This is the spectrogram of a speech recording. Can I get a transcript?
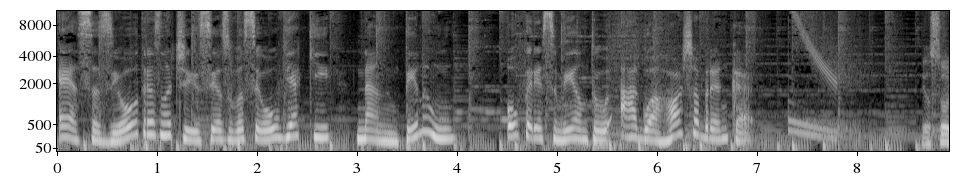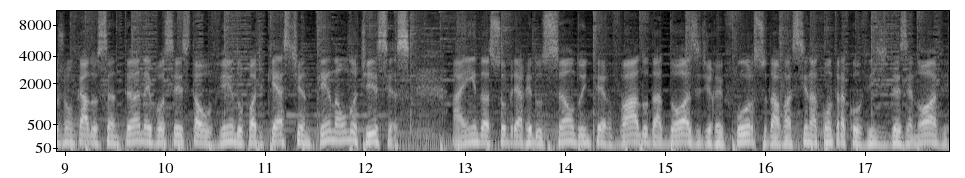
Essas e outras notícias você ouve aqui na Antena 1. Oferecimento Água Rocha Branca. Eu sou João Carlos Santana e você está ouvindo o podcast Antena 1 Notícias. Ainda sobre a redução do intervalo da dose de reforço da vacina contra a Covid-19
